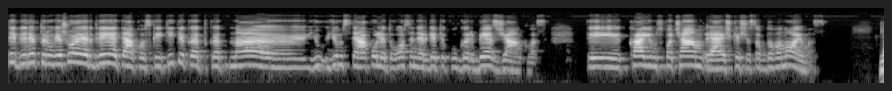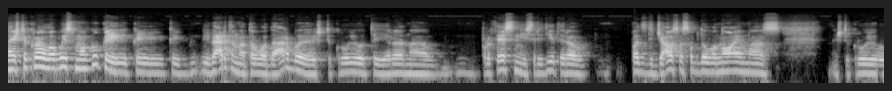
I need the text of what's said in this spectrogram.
Taip, direktorių viešoje erdvėje teko skaityti, kad, kad na, jums teko Lietuvos energetikų garbės ženklas. Tai ką jums pačiam reiškia šis apdovanojimas? Na, iš tikrųjų labai smagu, kai, kai, kai įvertina tavo darbą, iš tikrųjų tai yra, na, profesiniai srity, tai yra pats didžiausias apdovanojimas, iš tikrųjų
